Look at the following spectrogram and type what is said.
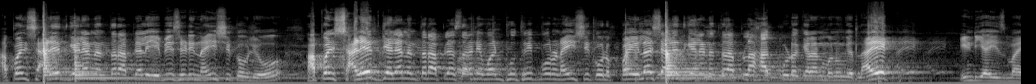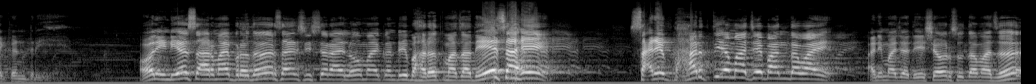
आपण शाळेत गेल्यानंतर आपल्याला एबीसीडी नाही शिकवली हो. आपण शाळेत गेल्यानंतर आपल्या सरांनी वन टू थ्री फोर नाही शिकवलं. पहिलं शाळेत गेल्यानंतर आपला हात पुढं केला आणि म्हणून घेतला. एक India is my country all Indians are my brothers and sister I love my country Bharat माझा देश आहे. सारे भारतीय माझे बांधव आहे. आणि माझ्या देशावर सुद्धा माझं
